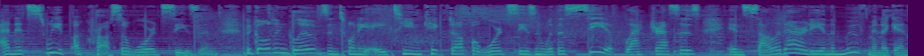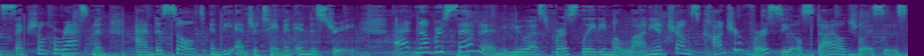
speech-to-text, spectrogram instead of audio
and its sweep across award season. The Golden Globes in 2018 kicked off award season with a sea of black dresses in solidarity in the movement against sexual harassment and assault in the entertainment industry. At number 7, U.S. First Lady Melania Trump's controversial style choices.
